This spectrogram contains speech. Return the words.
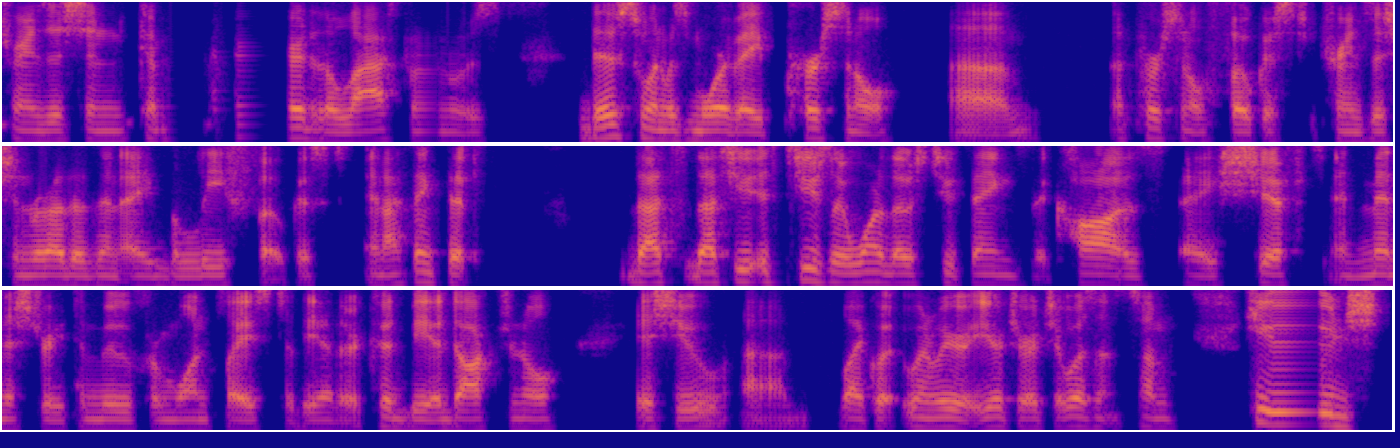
transition compared to the last one was this one was more of a personal um, a personal focused transition rather than a belief focused. And i think that that's that's it's usually one of those two things that cause a shift in ministry to move from one place to the other. It could be a doctrinal issue um, like when we were at your church it wasn't some huge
